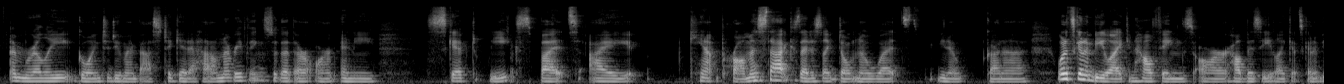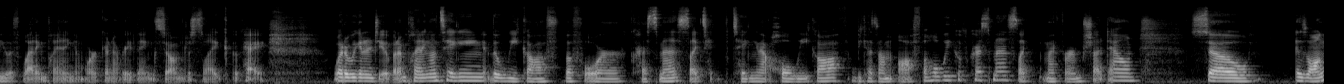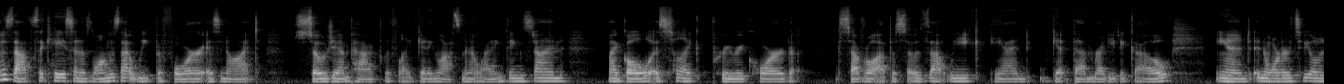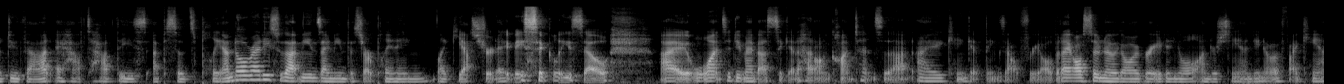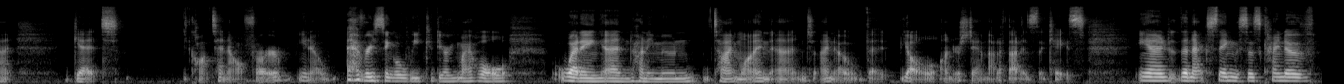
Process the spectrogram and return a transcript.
I'm really going to do my best to get ahead on everything so that there aren't any skipped weeks, but I can't promise that because I just like don't know what's, you know, gonna what it's gonna be like and how things are, how busy like it's gonna be with wedding planning and work and everything. So I'm just like, okay, what are we gonna do? But I'm planning on taking the week off before Christmas, like t- taking that whole week off because I'm off the whole week of Christmas, like my firm shut down. So as long as that's the case and as long as that week before is not so jam packed with like getting last minute wedding things done, my goal is to like pre record several episodes that week and get them ready to go. And in order to be able to do that, I have to have these episodes planned already. So that means I need to start planning like yesterday, basically. So I want to do my best to get ahead on content so that I can get things out for y'all. But I also know y'all are great and you'll understand, you know, if I can't get content out for, you know, every single week during my whole wedding and honeymoon timeline. And I know that y'all will understand that if that is the case. And the next thing, this is kind of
